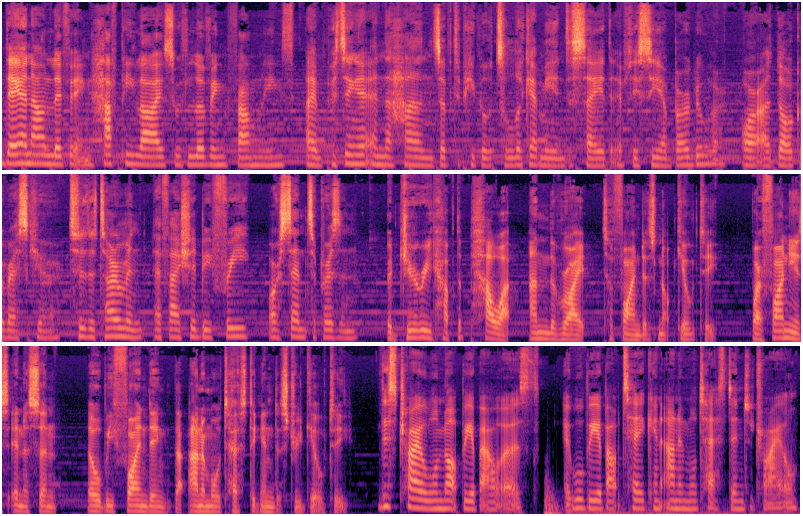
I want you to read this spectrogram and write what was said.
They are now living happy lives with loving families. I am putting it in the hands of the people to look at me and decide if they see a burglar or a dog rescuer to determine if I should be free or sent to prison. A jury have the power and the right to find us not guilty. By finding us innocent, they will be finding the animal testing industry guilty. This trial will not be about us. It will be about taking animal testing to trial.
